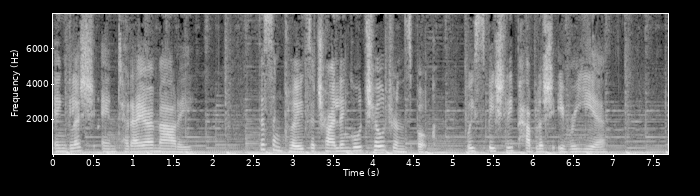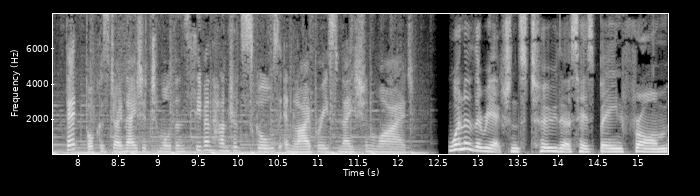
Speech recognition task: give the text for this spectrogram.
English, and Te Reo Māori this includes a trilingual children's book we specially publish every year. That book is donated to more than 700 schools and libraries nationwide. One of the reactions to this has been from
